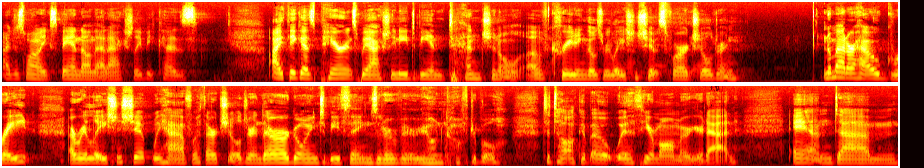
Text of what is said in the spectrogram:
I just want to expand on that actually because I think as parents we actually need to be intentional of creating those relationships for our children. No matter how great a relationship we have with our children, there are going to be things that are very uncomfortable to talk about with your mom or your dad. And um,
